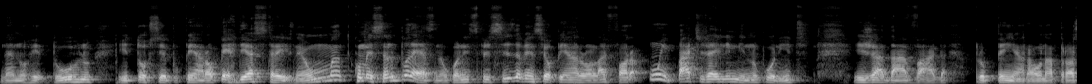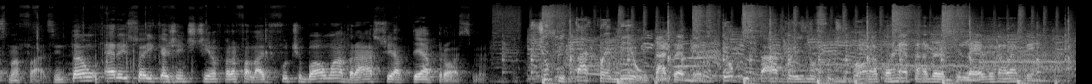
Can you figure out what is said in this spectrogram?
né, no retorno, e torcer para o Penharol perder as três, né? Uma começando por essa, né? O Corinthians precisa vencer o Penharol lá fora, um empate já elimina o Corinthians e já dá a vaga para o Penharol na próxima fase. Então, era isso aí que a gente tinha para falar de futebol. Um abraço e até a próxima. Se o pitaco é meu, o pitaco é meu. Teu pitaco aí no futebol. Uma corretada de leve vale a pena.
